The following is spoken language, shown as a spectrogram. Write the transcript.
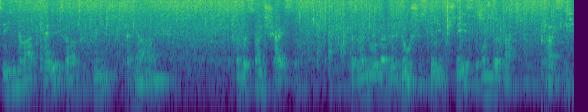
10 Grad kälter gefühlt. Ja. Und das ist dann scheiße. Also wenn du unter der Dusche stehst und äh, plötzlich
